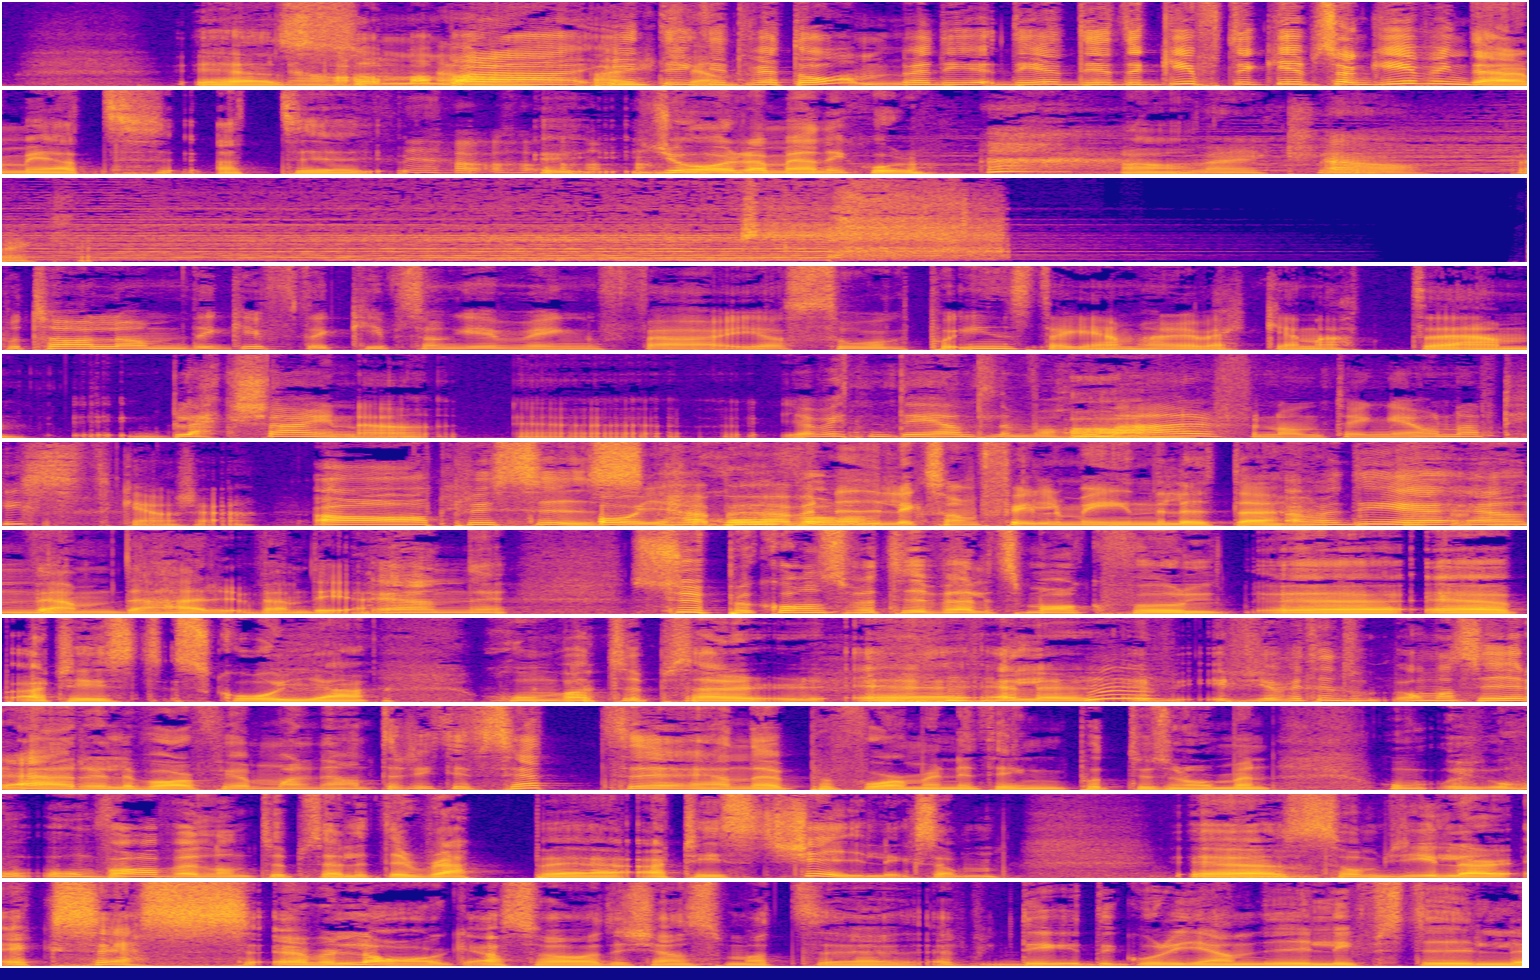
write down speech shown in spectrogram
Eh, som man ja, bara inte verkligen. riktigt vet om. Men det, det, det är the gift that keeps on giving det här med att, att eh, eh, göra människor. Ja. Verkligen. Ja. Verkligen. På tal om the gift that keeps on giving, för jag såg på Instagram här i veckan att ehm, Black China, eh, jag vet inte egentligen vad hon Ja. är för någonting. Är hon artist kanske? ja, precis. Oj, här Hon behöver var- ni liksom filma in lite Ja, men det är en, vem det här, vem det är. en superkonservativ, väldigt smakfull eh, eh, artist, skoja. Hon var typ så här, eh, eller eh, jag vet inte om man säger är eller var, för man har inte riktigt sett eh, henne perform anything på tusen år, men hon, hon, hon var väl någon typ så här lite rap-artist-tjej liksom. Eh, Som gillar excess överlag. Alltså det känns som att eh, det, det går igen i livsstil,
